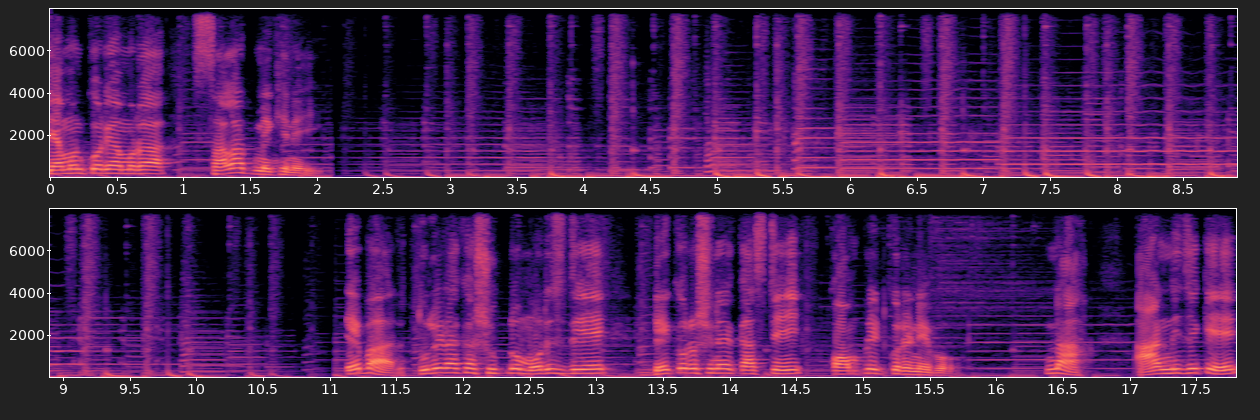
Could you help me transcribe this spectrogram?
যেমন করে আমরা সালাদ মেখে নেই। এবার তুলে রাখা শুকনো মরিচ দিয়ে ডেকোরেশনের কাজটি কমপ্লিট করে নেব। না, আর নিজেকে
